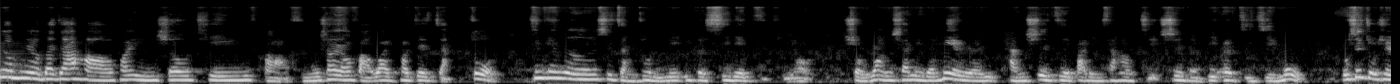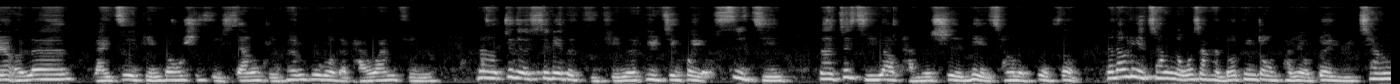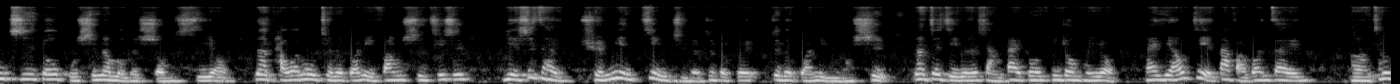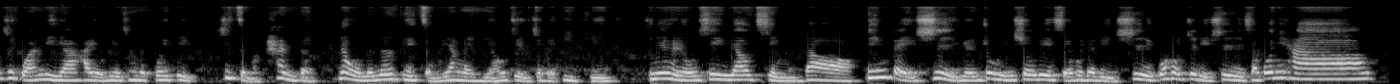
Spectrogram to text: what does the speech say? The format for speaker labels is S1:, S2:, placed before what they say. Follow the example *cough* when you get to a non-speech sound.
S1: 听众朋友，大家好，欢迎收听法服逍遥法外跨界讲座。今天呢是讲座里面一个系列主题哦，守望山林的猎人谈世字八零三号解释的第二集节目。我是主持人 Ellen，来自屏东狮子乡竹坑部落的排湾族。那这个系列的主题呢，预计会有四集。那这集要谈的是猎枪的部分。谈到猎枪呢，我想很多听众朋友对于枪支都不是那么的熟悉哦。那台湾目前的管理方式其实也是在全面禁止的这个规这个管理模式。那这集呢，想带各位听众朋友来了解大法官在呃枪支管理呀、啊，还有猎枪的规定是怎么看的。那我们呢，可以怎么样来了解这个议题？今天很荣幸邀请到新北市原住民狩猎协会的理事郭厚志理事，小郭你好。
